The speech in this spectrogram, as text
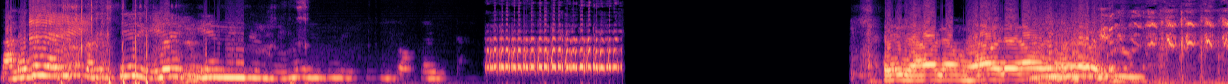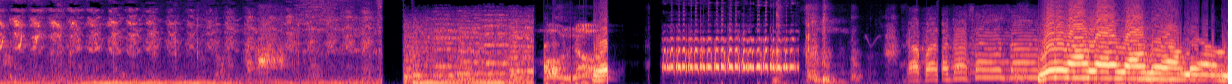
ಹೋಗಿಲ್ಲ ಇಲ್ಲ, ಇಲ್ಲಿ ಬಿದ್ದಿ ನನಗೆ ಯಾರಿಗೆ ಕಳಿಸ್ತೀರಿ ಏನ್ ಏನ್ ನಿಮ್ದು ರೊಕ್ಕ ಇಲ್ಲ. ಏ ಯಾವಳೆ ಯಾವಳೆ ಯಾವಳೆ ಏ ಯಾವಳೆ ಯಾವಳೆ ಯಾವಳೆ ಯಾವಳೆ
